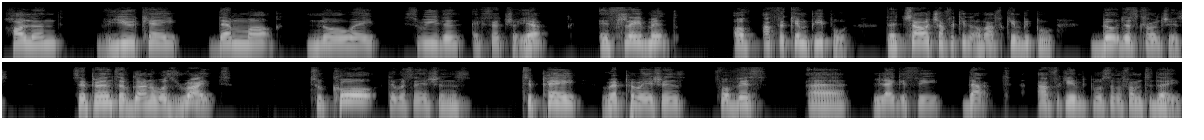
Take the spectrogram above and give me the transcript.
Holland, the UK, Denmark, Norway, Sweden, etc. Yeah, enslavement of African people, the child trafficking of African people built these countries. So the president of Ghana was right to call the West Nations to pay reparations for this uh, legacy that African people suffer from today.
